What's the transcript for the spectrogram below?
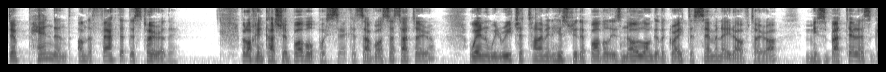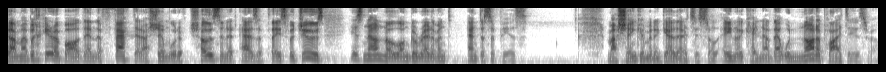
dependent on the fact that there's Torah there. When we reach a time in history that Bavel is no longer the great disseminator of Torah, then the fact that Hashem would have chosen it as a place for Jews is now no longer relevant and disappears. Now that would not apply to Israel.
